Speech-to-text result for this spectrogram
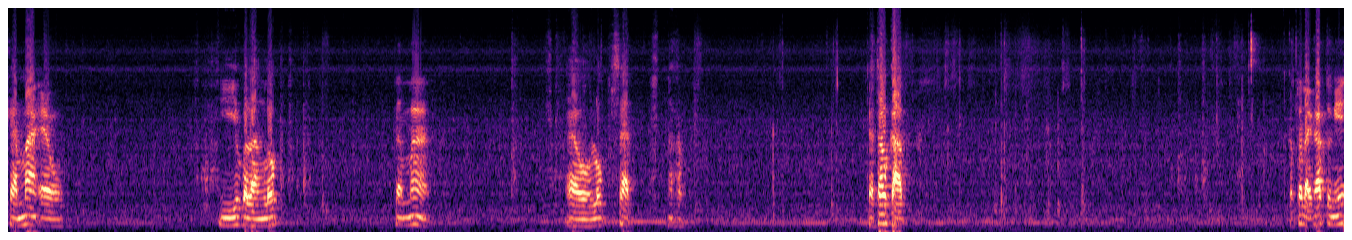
แกรมมา l e ยกกำลังลบแกรมมา l ลบ z นะครับ จะเท่ากับ กับเท่าไหร่ครับตรงนี้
